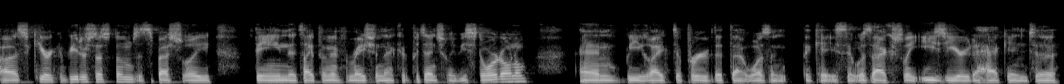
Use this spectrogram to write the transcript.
uh, secure computer systems, especially being the type of information that could potentially be stored on them. And we like to prove that that wasn't the case. It was actually easier to hack into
